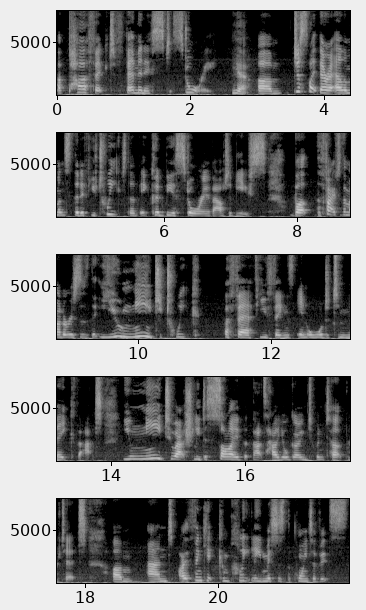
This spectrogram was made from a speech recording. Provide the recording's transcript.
a perfect feminist story. Yeah, um, just like there are elements that if you tweaked them it could be a story about abuse. But the fact of the matter is, is that you need to tweak a fair few things in order to make that you need to actually decide that that's how you're going to interpret it um, and i think it completely misses the point of its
